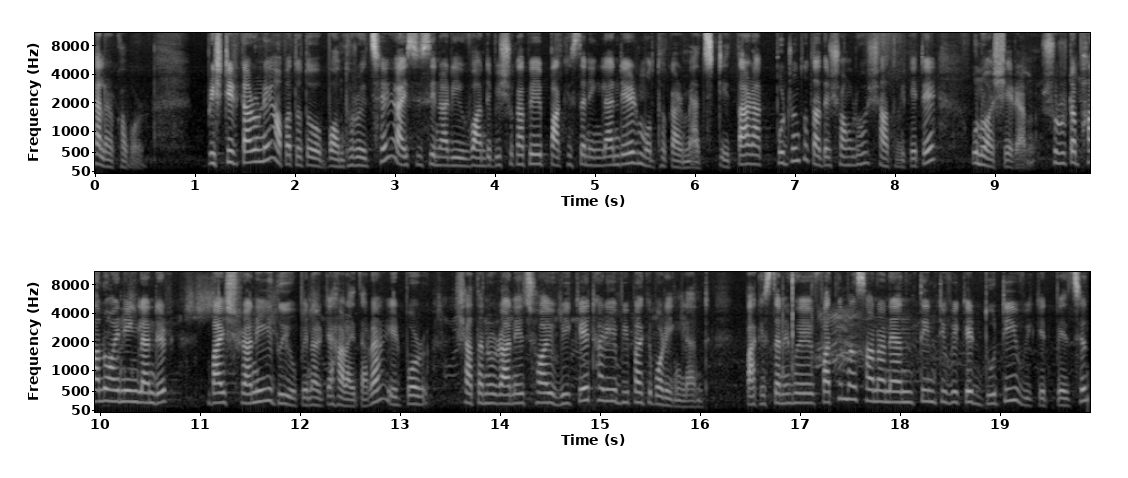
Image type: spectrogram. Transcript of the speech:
খেলার খবর। বৃষ্টির কারণে আপাতত বন্ধ রয়েছে। আইসিসি নারী ওয়ানডে বিশ্বকাপে পাকিস্তান ইংল্যান্ডের মধ্যকার ম্যাচটি। তার আগ পর্যন্ত তাদের সংগ্রহ সাত উইকেটে উনআশি রান। শুরুটা ভালো হয়নি ইংল্যান্ডের। বাইশ রানেই দুই ওপেনারকে হারায় তারা। এরপর সাতান্ন রানে ছয় উইকেট হারিয়ে বিপাকে পড়ে ইংল্যান্ড। পাকিস্তানের হয়ে ফাতিমা সানা নেন তিনটি উইকেট, দুটি উইকেট পেয়েছেন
